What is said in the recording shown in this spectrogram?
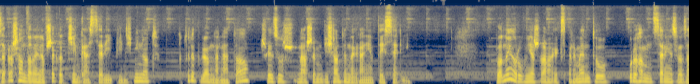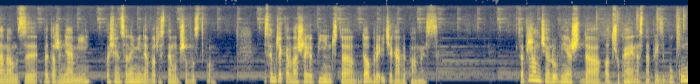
Zapraszam do najnowszego odcinka z serii 5 minut, który wygląda na to, że jest już naszym dziesiątym nagraniem w tej serii. Planuję również w ramach eksperymentu uruchomić serię związaną z wydarzeniami poświęconymi nowoczesnemu przywództwu. Jestem ciekaw Waszej opinii, czy to dobry i ciekawy pomysł. Zapraszam Cię również do odszukania nas na Facebooku,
